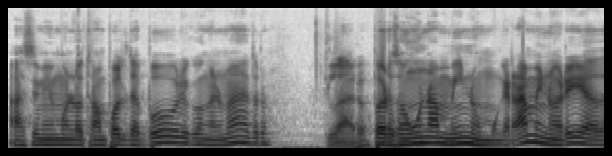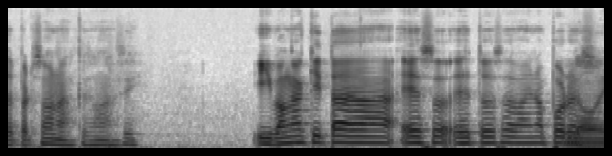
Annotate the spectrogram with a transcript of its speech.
así mismo en los transportes públicos, en el metro. Claro. Pero son una mínima, gran minoría de personas que son así. Y van a quitar eso, eh, toda esa vaina por No, eso. Porque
